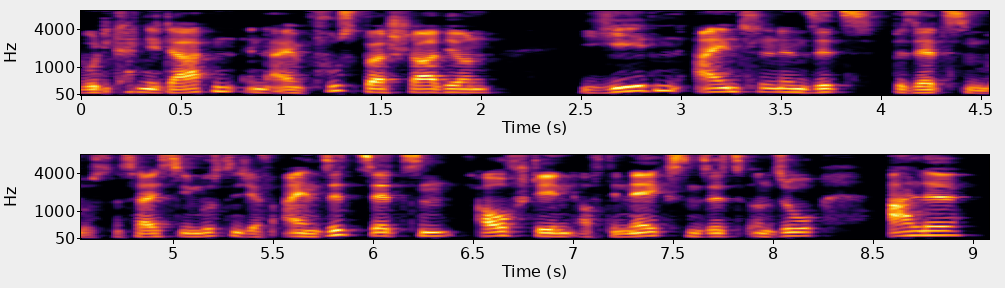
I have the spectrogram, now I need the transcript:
wo die Kandidaten in einem Fußballstadion jeden einzelnen Sitz besetzen mussten. Das heißt, sie mussten sich auf einen Sitz setzen, aufstehen, auf den nächsten Sitz und so alle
